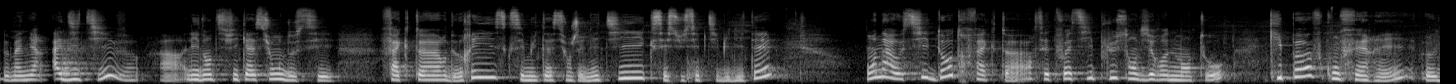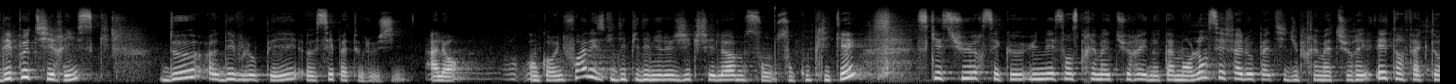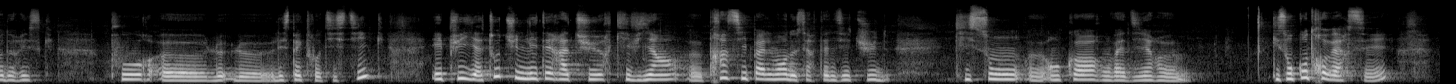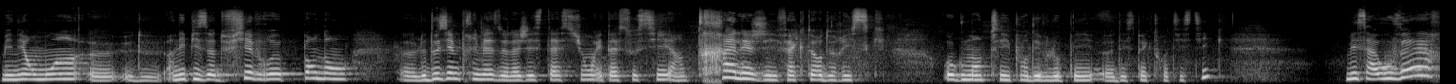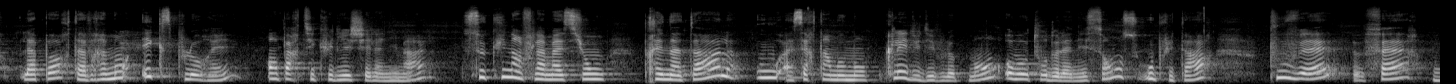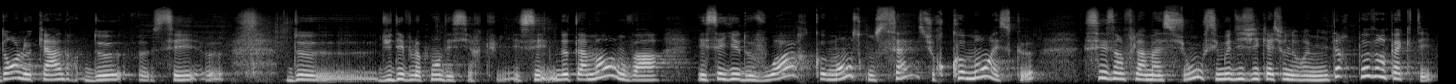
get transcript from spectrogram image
de manière additive à l'identification de ces facteurs de risque, ces mutations génétiques, ces susceptibilités. On a aussi d'autres facteurs, cette fois-ci plus environnementaux, qui peuvent conférer euh, des petits risques de euh, développer euh, ces pathologies. Alors, encore une fois, les études épidémiologiques chez l'homme sont, compliquées. Ce qui est sûr, c'est qu'une naissance prématurée, notamment l'encéphalopathie du prématuré, est un facteur de risque pour les spectres autistiques. Et puis, il y a toute une littérature qui vient euh, principalement de certaines études qui sont euh, encore, on va dire, euh, qui sont controversées, mais néanmoins, un épisode fiévreux pendant le deuxième trimestre de la gestation est associé à un très léger facteur de risque augmenté pour développer des spectres autistiques. Mais ça a ouvert la porte à vraiment explorer, en particulier chez l'animal, ce qu'une inflammation prénatale ou à certains moments clés du développement, autour de la naissance ou plus tard, pouvait euh, faire dans le cadre euh, euh, du développement des circuits. Et c'est notamment, on va essayer de voir comment, ce qu'on sait sur comment est-ce que ces inflammations ou ces modifications neuroimmunitaires peuvent impacter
